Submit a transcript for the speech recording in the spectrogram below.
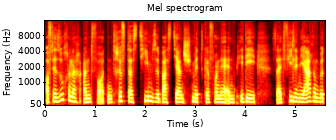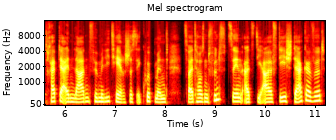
Auf der Suche nach Antworten trifft das Team Sebastian Schmidtke von der NPD. Seit vielen Jahren betreibt er einen Laden für militärisches Equipment. 2015, als die AfD stärker wird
